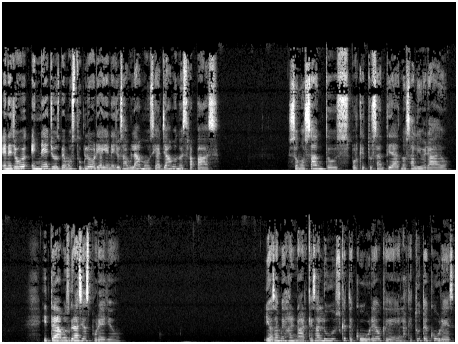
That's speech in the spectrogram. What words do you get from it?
en, en ellos vemos tu gloria y en ellos hablamos y hallamos nuestra paz. Somos santos porque tu santidad nos ha liberado y te damos gracias por ello. Y vas a imaginar que esa luz que te cubre o que en la que tú te cubres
